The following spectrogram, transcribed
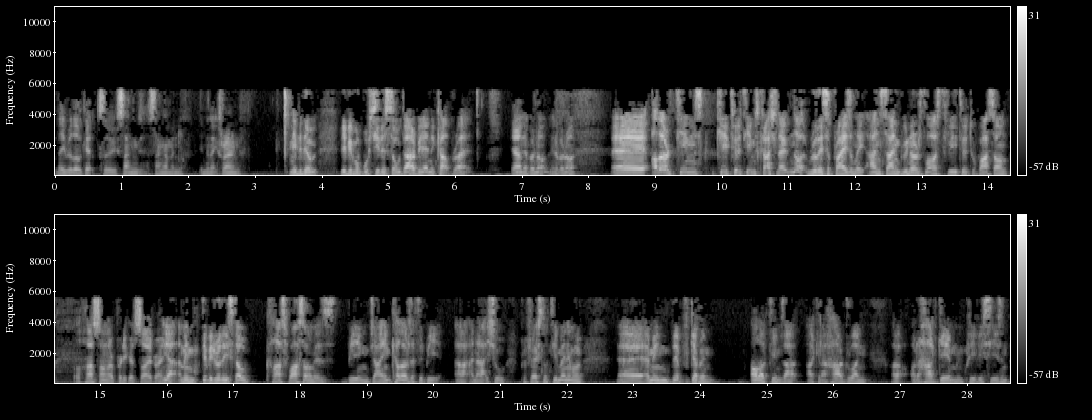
Maybe they'll get to Sang, Sangam in, in the next round. Maybe they'll maybe we'll, we'll see the Seoul Derby in the cup, right? Yeah. You never know. You never know. Uh, other teams, K2 teams crashing out. Not really surprisingly, Ansan Greeners lost 3-2 to Hwasong. Well, Hassan are a pretty good side, right? Yeah, I mean, do we really still class Hwasong as being giant killers if they beat uh, an actual professional team anymore? Uh, I mean, they've given other teams a, a kind of hard run or, or a hard game in previous season.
